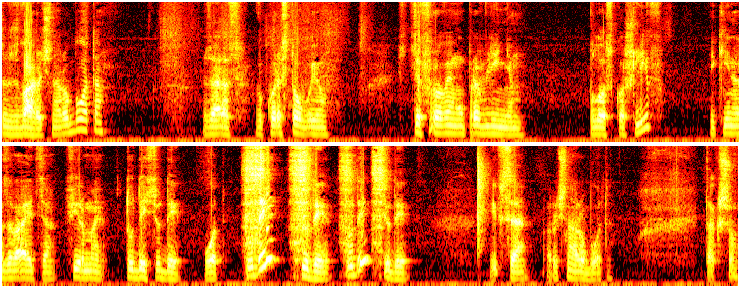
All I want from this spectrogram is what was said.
зварочна робота. Зараз використовую з цифровим управлінням плоскошліф, який називається фірми туди-сюди. От туди, сюди, туди, сюди. І все, ручна робота. Так що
